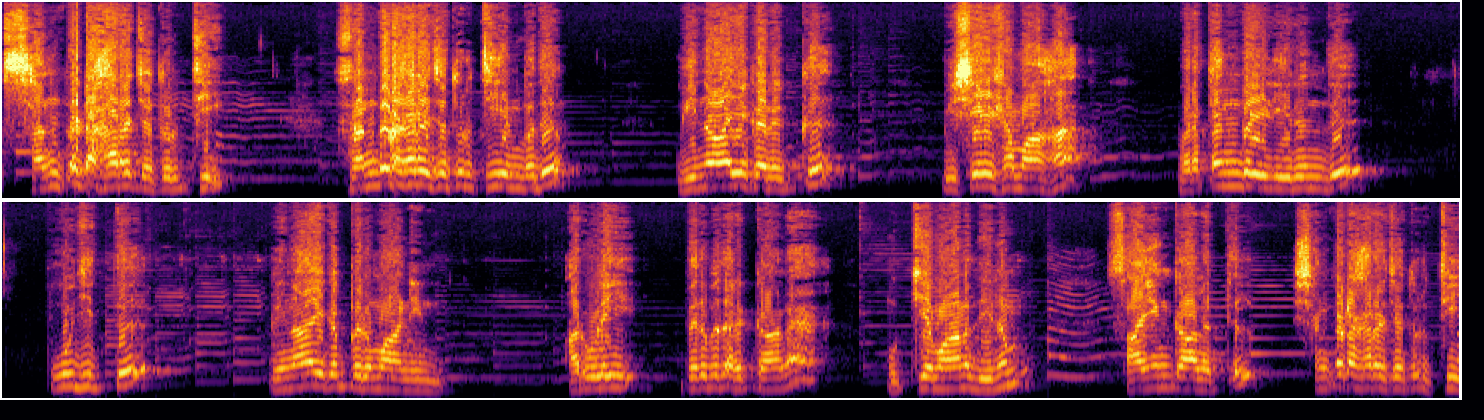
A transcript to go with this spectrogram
சங்கடஹர சதுர்த்தி. சங்கடஹர சதுர்த்தி என்பது விநாயகருக்கு விசேஷமாக விரதங்களில் இருந்து பூஜித்து விநாயக பெருமானின் அருளை பெறுவதற்கான முக்கியமான தினம் சாயங்காலத்தில் சங்கடஹர சதுர்த்தி.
